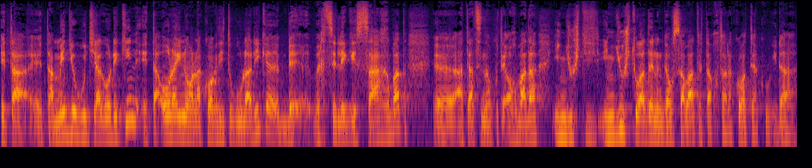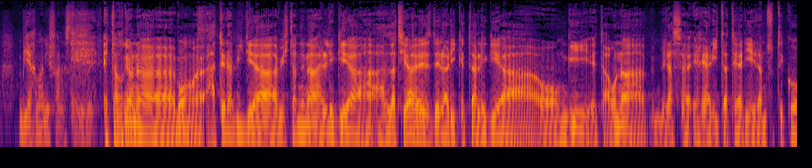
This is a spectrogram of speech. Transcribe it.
eta, eta medio gutxiagorekin, eta oraino alakoak ditugularik, eh, be, bertze lege zahar bat, eh, ateatzen daukute. Hor bada, injustua den gauza bat, eta hortarako ateako gira bihar manifan ez da. Eta ordean, uh, bon, atera bidea biztan dena legea aldatzea, ez delarik eta legea ongi eta ona, beraz, errealitateari erantzuteko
